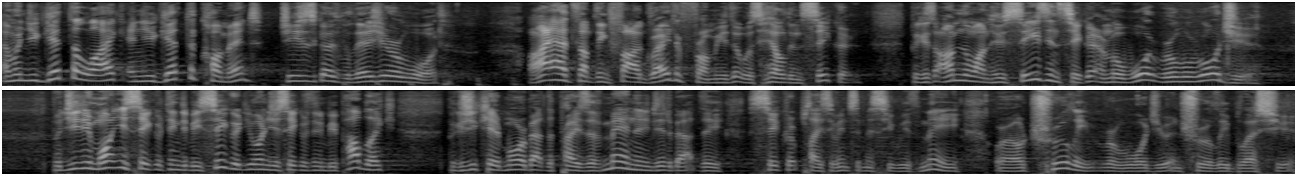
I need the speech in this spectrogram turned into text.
And when you get the like and you get the comment, Jesus goes, Well, there's your reward. I had something far greater from you that was held in secret because I'm the one who sees in secret and will reward you. But you didn't want your secret thing to be secret, you wanted your secret thing to be public because you cared more about the praise of men than you did about the secret place of intimacy with me, where I'll truly reward you and truly bless you.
